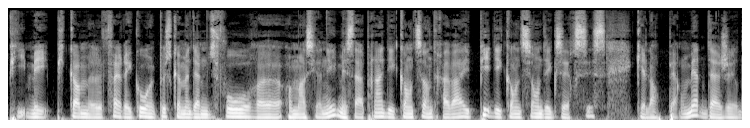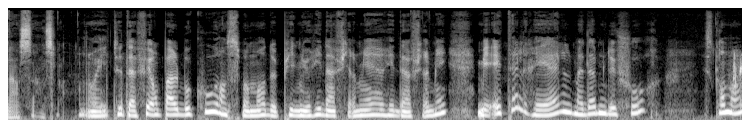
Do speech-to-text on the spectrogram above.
Puis, mais, puis comme euh, faire écho un peu ce que Mme Dufour euh, a mentionné, mais ça prend des conditions de travail puis des conditions d'exercice qui leur permettent d'agir dans ce sens-là. Oui, tout à fait. On parle beaucoup en ce moment de pénurie d'infirmières et d'infirmiers, mais est-elle réelle, Mme Dufour? Est-ce qu'on manque?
